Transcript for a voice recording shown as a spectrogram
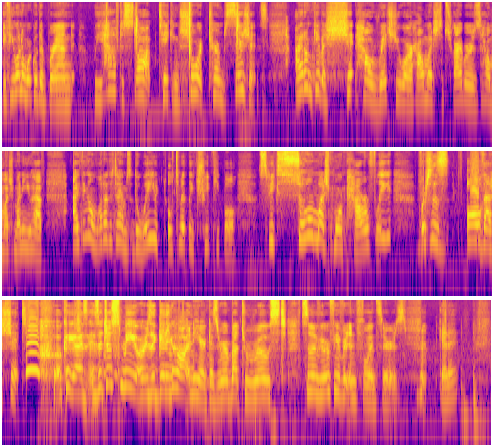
if you want to work with a brand, we have to stop taking short-term decisions. I don't give a shit how rich you are, how much subscribers, how much money you have. I think a lot of the times the way you ultimately treat people speaks so much more powerfully versus all that shit. okay guys, is it just me or is it getting hot in here? Because we're about to roast some of your favorite influencers. Get it?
